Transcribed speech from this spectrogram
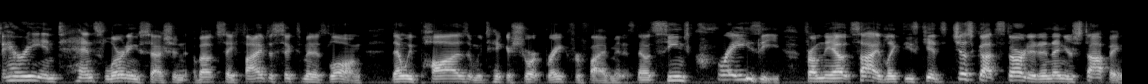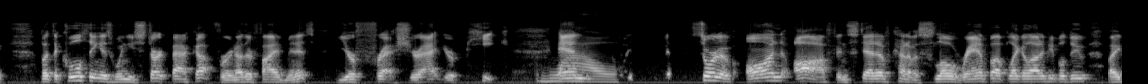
very intense learning session about say five to six minutes long. Then we pause and we take a short break for five minutes. Now it seems crazy from the outside like these kids just got started and then you're stopping. But the cool thing is when you start back up for another five minutes you're fresh. You're at your peak. Wow. and sort of on off instead of kind of a slow ramp up like a lot of people do by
